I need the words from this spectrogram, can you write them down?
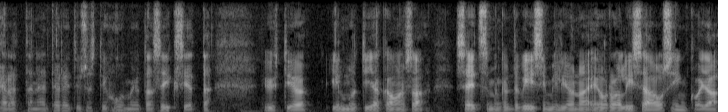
herättäneet erityisesti huomiota siksi, että yhtiö ilmoitti jakavansa 75 miljoonaa euroa lisäosinkoja,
